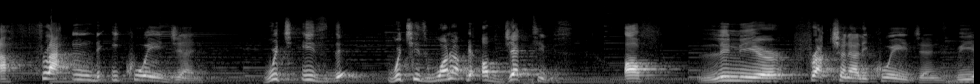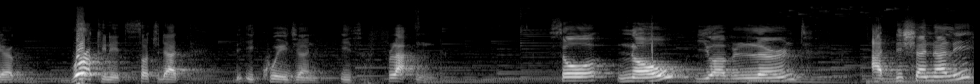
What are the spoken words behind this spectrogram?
a flattened equation, which is, the, which is one of the objectives of linear fractional equations. We are working it such that the equation is flattened. So now you have learned additionally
